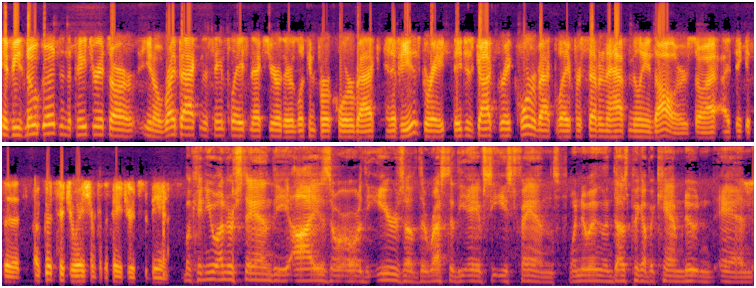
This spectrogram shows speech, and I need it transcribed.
if he's no good, then the Patriots are you know right back in the same place next year. They're looking for a quarterback, and if he is great, they just got great quarterback play for seven and a half million dollars. So I, I think it's a, a good situation for the Patriots to be in. But can you understand the eyes or, or, the ears of the rest of the AFC East fans when New England does pick up a Cam Newton and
